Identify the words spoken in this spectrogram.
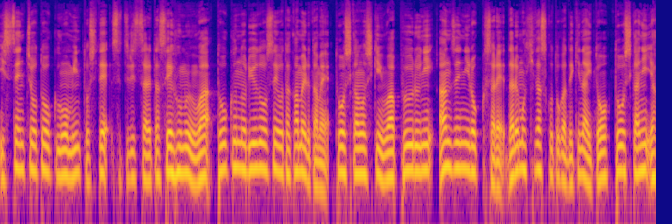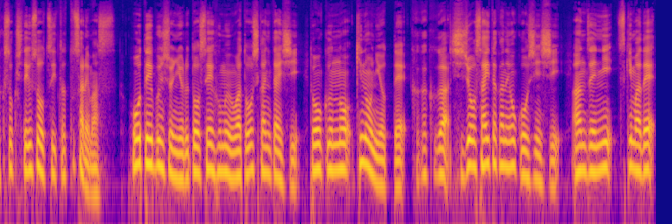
1000兆トークンをミントして設立されたセーフムーンは、トークンの流動性を高めるため、投資家の資金はプールに安全にロックされ、誰も引き出すことができないと、投資家に約束して嘘をついたとされます。法廷文書によるとセーフムーンは投資家に対しトークンの機能によって価格が史上最高値を更新し安全に月まで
